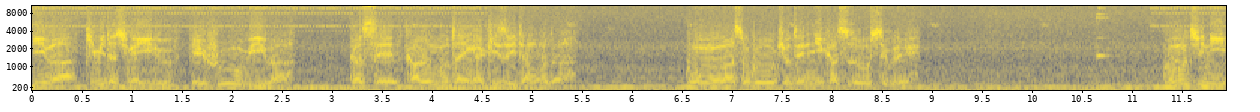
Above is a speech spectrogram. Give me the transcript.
今君たちがいる FOB はかつてカロン部隊が築いたものだ。今後はそこを拠点に活動してくれ。この地に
